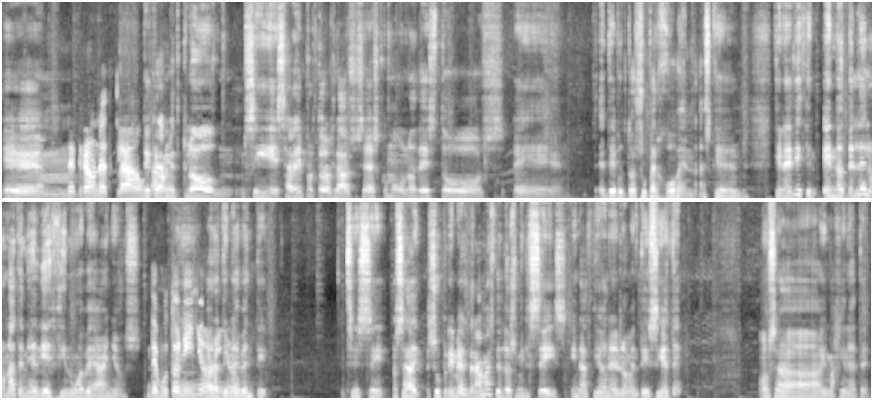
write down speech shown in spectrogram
em, The Crowned Clown. The. Crowned Clown, sí, sale por todos lados. O sea, es como uno de estos. Eh, debutó súper joven. Es que tiene 19 en Hotel de Luna tenía 19 años. Debutó niño. Ahora niño. tiene 20. Sí, sí. O sea, su primer drama es de 2006 y nació en el 97. O sea, imagínate.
